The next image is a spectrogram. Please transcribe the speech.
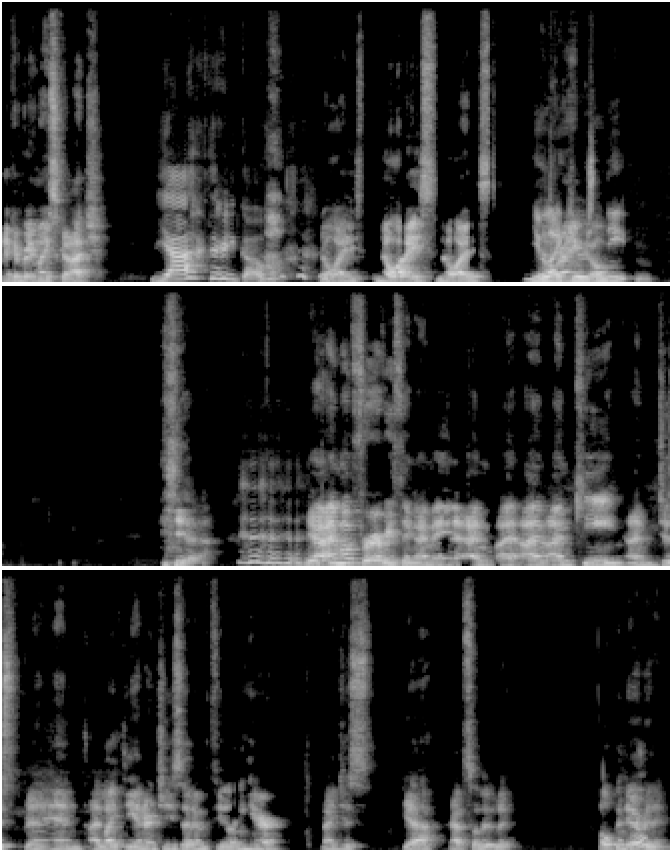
I could bring my scotch. Yeah, there you go. no ice, no ice, no ice. You Did like Brian yours go? neat. Yeah yeah, I'm up for everything. I mean, I'm I, I'm I'm keen. I'm just and I like the energies that I'm feeling here. I just yeah, absolutely open to cool. everything.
